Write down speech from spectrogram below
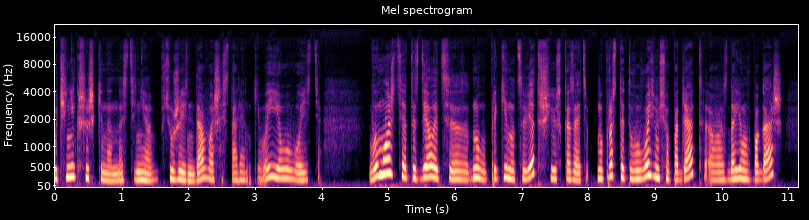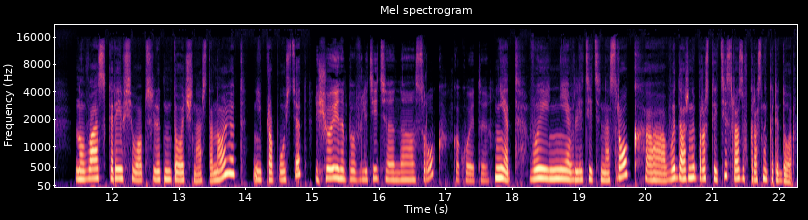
ученик Шишкина на стене всю жизнь, да, в вашей столянке. Вы ее вывозите. Вы можете это сделать, э, ну, прикинуться ветошью и сказать, мы просто это вывозим все подряд, э, сдаем в багаж, но вас, скорее всего, абсолютно точно остановят, не пропустят. Еще и влетите на срок какой-то? Нет, вы не влетите на срок, а вы должны просто идти сразу в красный коридор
